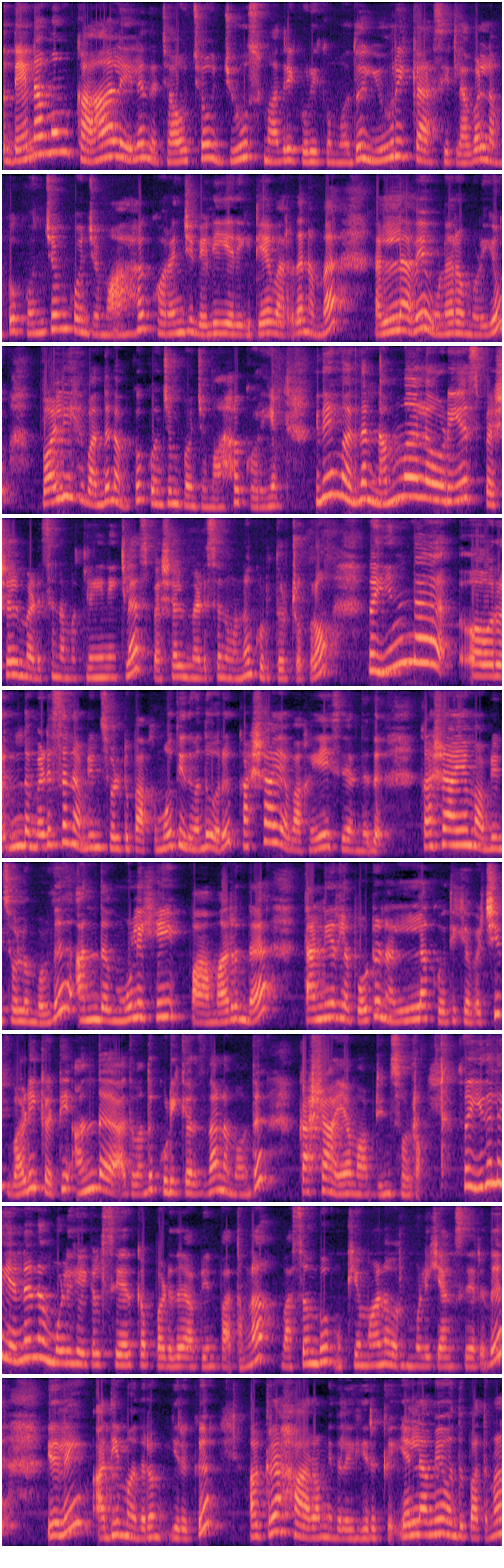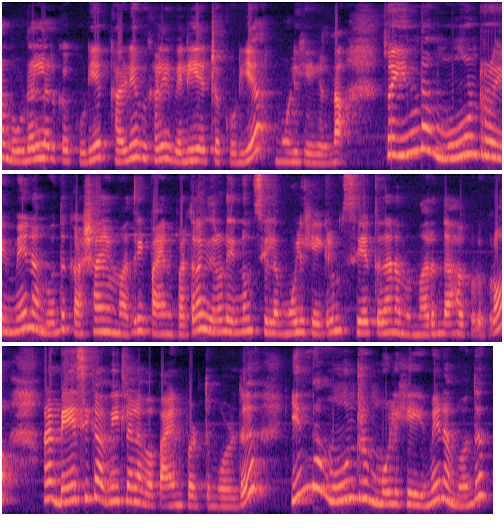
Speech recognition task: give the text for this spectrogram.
தினமும் காலையில் இந்த சவ் சவ் ஜூஸ் மாதிரி குடிக்கும் போது யூரிக் ஆசிட் லெவல் நமக்கு கொஞ்சம் கொஞ்சமாக குறைஞ்சி வெளியேறிக்கிட்டே வர்றதை நம்ம நல்லாவே உணர முடியும். வலி வந்து நமக்கு கொஞ்சம் கொஞ்சமாக குறையும். இதே மாதிரி தான் நம்மளுடைய ஸ்பெஷல் மெடிசன் நம்ம கிளினிக்கில் ஸ்பெஷல் மெடிசன் ஒன்று கொடுத்துட்ருக்குறோம். ஸோ இந்த ஒரு இந்த மெடிசன் அப்படின்னு சொல்லிட்டு பார்க்கும்போது இது வந்து ஒரு கஷாய வகையை சேர்ந்தது. கஷாயம் அப்படின்னு சொல்லும்போது அந்த மூலிகை மருந்தை தண்ணீரில் போட்டு நல்லா கொதிக்க வச்சு வச்சு வடிகட்டி அந்த அது வந்து குடிக்கிறது தான் நம்ம வந்து கஷாயம் அப்படின்னு சொல்கிறோம் ஸோ இதில் என்னென்ன மூலிகைகள் சேர்க்கப்படுது அப்படின்னு பார்த்தோம்னா வசம்பு முக்கியமான ஒரு மூலிகையாக சேருது. இதுலேயும் அதிமதுரம் இருக்குது அக்ரஹாரம் இதில் இருக்குது எல்லாமே வந்து பார்த்தோம்னா நம்ம உடலில் இருக்கக்கூடிய கழிவுகளை வெளியேற்றக்கூடிய மூலிகைகள் தான். ஸோ இந்த மூன்றையுமே நம்ம வந்து கஷாயம் மாதிரி பயன்படுத்தலாம். இதனோட இன்னும் சில மூலிகைகளும் சேர்த்து தான் நம்ம மருந்தாக கொடுக்குறோம். ஆனால் பேசிக்காக வீட்டில் நம்ம பயன்படுத்தும் பொழுது இந்த மூன்று மூலிகையுமே நம்ம வந்து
